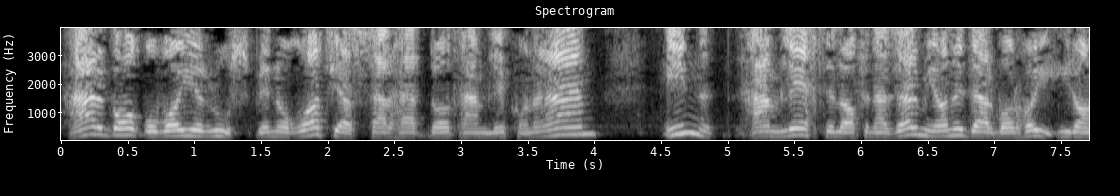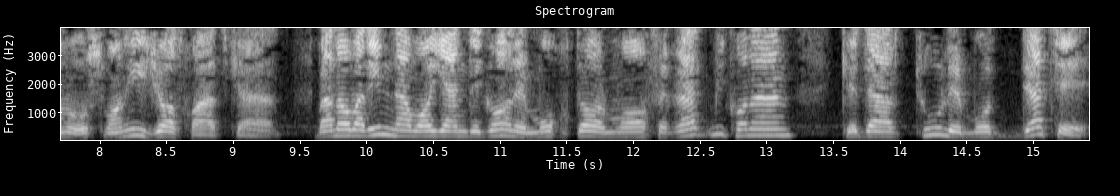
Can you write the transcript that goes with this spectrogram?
هرگاه قوای روس به نقاطی از سرحدات حمله کنند این حمله اختلاف نظر میان دربارهای ایران و عثمانی ایجاد خواهد کرد. بنابراین نمایندگان مختار موافقت می‌کنند که در طول مدت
